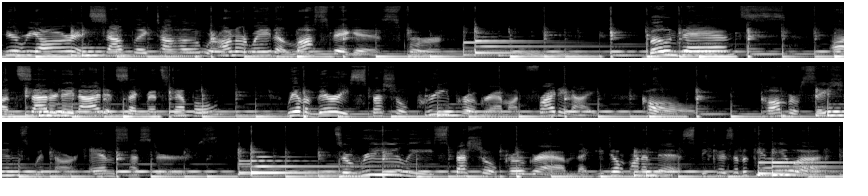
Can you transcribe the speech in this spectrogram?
Here we are in South Lake Tahoe. We're on our way to Las Vegas for Bone Dance on Saturday night at Sekhmet's Temple. We have a very special pre-program on Friday night called Conversations with Our Ancestors. It's a really special program that you don't want to miss because it'll give you a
